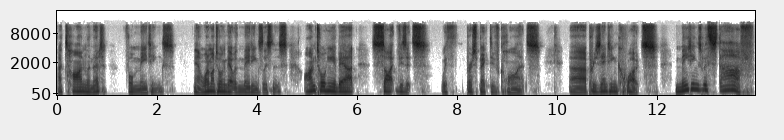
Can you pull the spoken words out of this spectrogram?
a time limit for meetings. Now, what am I talking about with meetings, listeners? I'm talking about site visits with prospective clients, uh, presenting quotes, meetings with staff,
